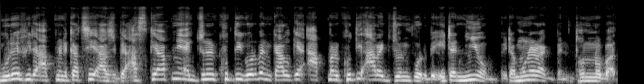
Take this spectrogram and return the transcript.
ঘুরে ফিরে আপনার কাছেই আসবে। আজকে আপনি একজনের ক্ষতি করবেন, কালকে আপনার ক্ষতি আরেকজন করবে। এটা নিয়ম, এটা মনে রাখবেন। ধন্যবাদ।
